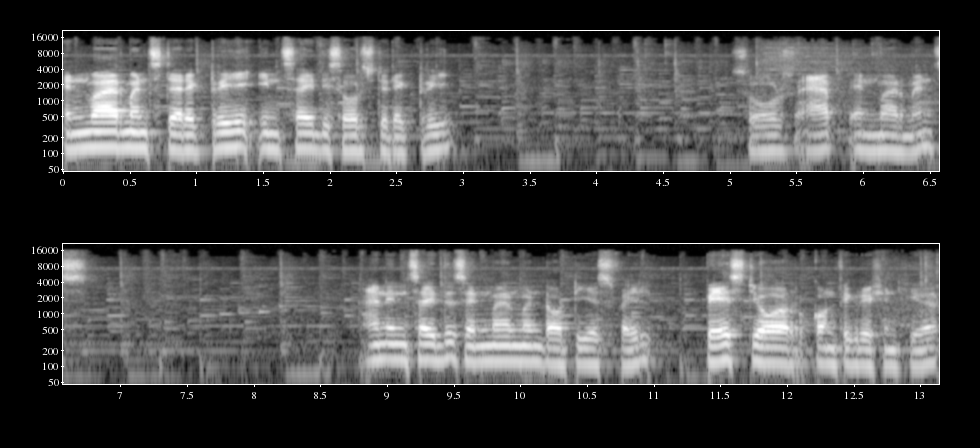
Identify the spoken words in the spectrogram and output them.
environments directory inside the source directory source app environments and inside this environment.ts file paste your configuration here.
